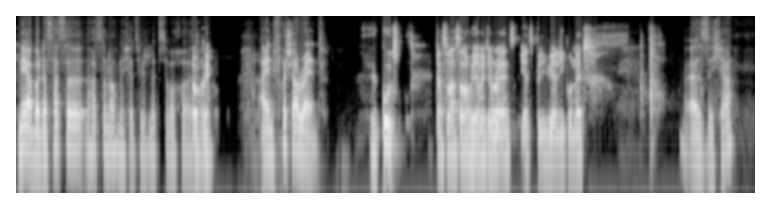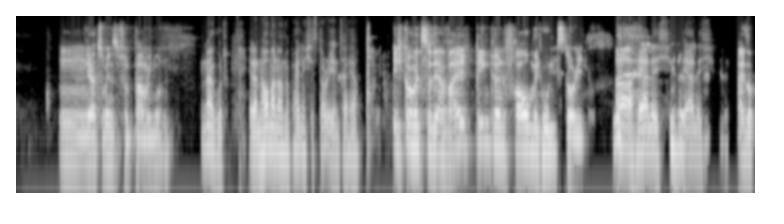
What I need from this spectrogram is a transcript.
Nee, aber das hast du, hast du noch nicht erzählt letzte Woche. Also Okay. Ein frischer Rant. Ja, gut, das war's dann auch wieder mit den Rants. Jetzt bin ich wieder lieb und nett. Äh, sicher. Mm, ja, zumindest für ein paar Minuten. Na gut. Ja, dann hau mal noch eine peinliche Story hinterher. Ich komme zu der waldpinkeln Frau mit Hund-Story. Ah, herrlich, herrlich. Also,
